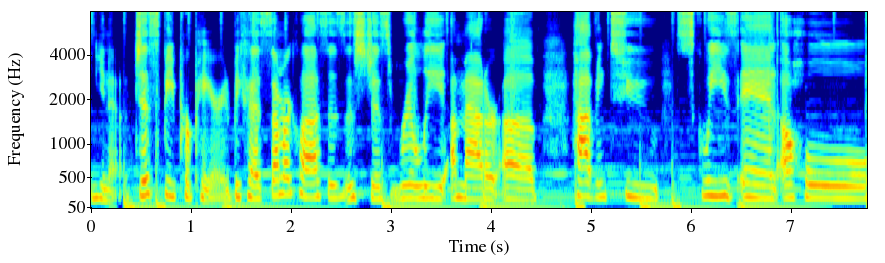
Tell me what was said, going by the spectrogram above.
you know, just be prepared because summer classes is just really a matter of having to squeeze in a whole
